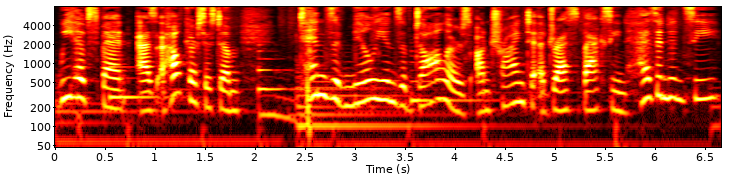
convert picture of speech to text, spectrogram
We have spent, as a healthcare system, tens of millions of dollars on trying to address vaccine hesitancy,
